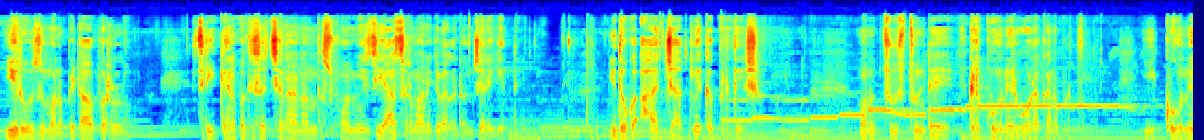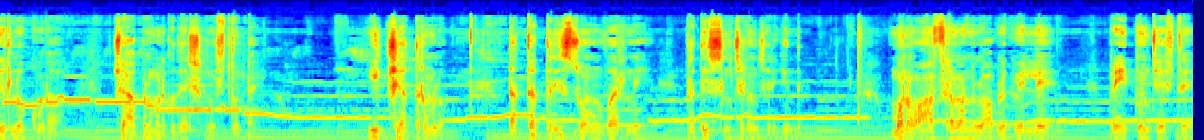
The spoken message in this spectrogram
ఈరోజు మన పిఠాపురంలో శ్రీ గణపతి సత్యనానంద స్వామీజీ ఆశ్రమానికి వెళ్ళడం జరిగింది. ఇది ఒక ఆధ్యాత్మిక ప్రదేశం. మనం చూస్తుంటే ఇక్కడ కోనేరు కూడా కనపడుతుంది. ఈ కోనేరులో కూడా చేపలు మనకు దర్శనం ఇస్తుంటాయి. ఈ క్షేత్రంలో దత్తాత్రేయ స్వామివారిని ప్రతిష్ఠించడం జరిగింది. మనం ఆశ్రమాన్ని లోపలికి వెళ్ళే ప్రయత్నం చేస్తే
